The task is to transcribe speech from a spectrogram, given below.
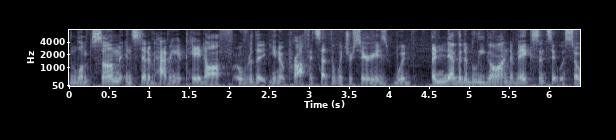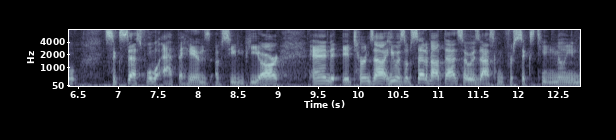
lump sum instead of having it paid off over the you know profits that the Witcher series would inevitably go on to make since it was so successful at the hands of CDPR. And it turns out he was upset about that, so he was asking for $16 million.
